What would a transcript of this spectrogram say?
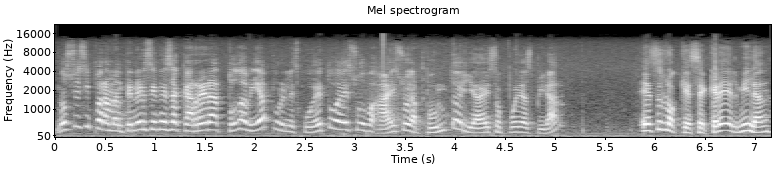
No sé si para mantenerse en esa carrera todavía por el Scudetto a eso, a eso apunta y a eso puede aspirar. Eso es lo que se cree el Milan,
